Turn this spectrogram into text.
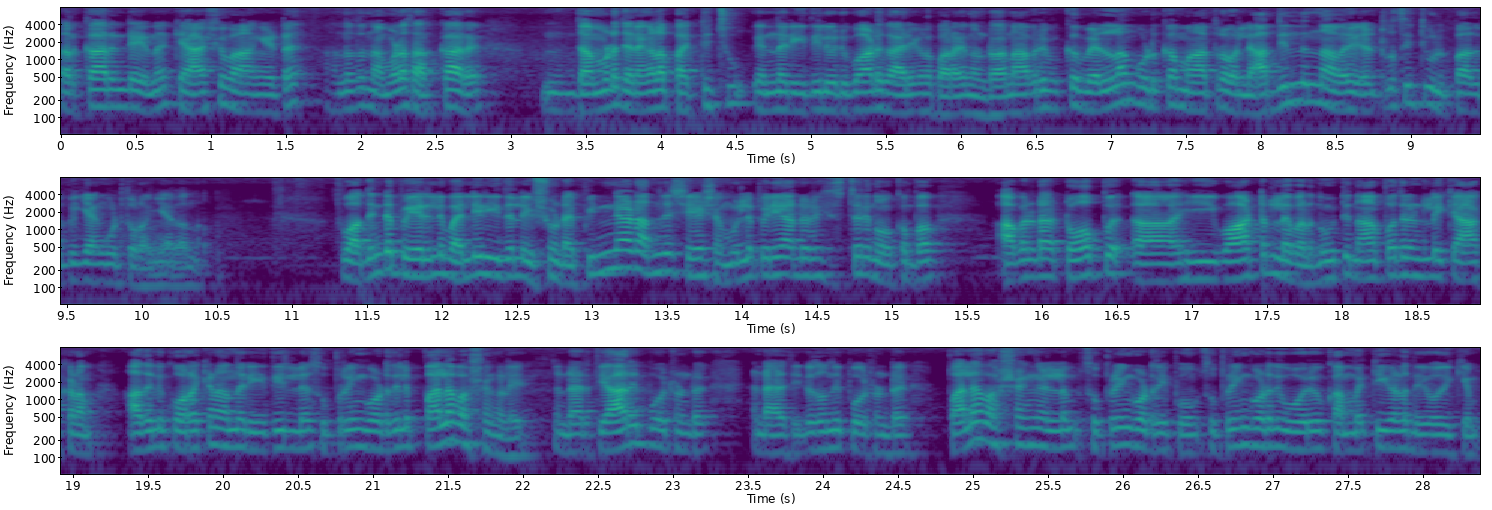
സർക്കാരിന്റെ നിന്ന് ക്യാഷ് വാങ്ങിയിട്ട് അന്നത്തെ നമ്മുടെ സർക്കാർ നമ്മുടെ ജനങ്ങളെ പറ്റിച്ചു എന്ന രീതിയിൽ ഒരുപാട് കാര്യങ്ങൾ പറയുന്നുണ്ട്. കാരണം അവർക്ക് വെള്ളം കൊടുക്കാൻ മാത്രമല്ല അതിൽ നിന്ന് അവർ ഇലക്ട്രിസിറ്റി ഉൽപ്പാദിപ്പിക്കാൻ കൂടി തുടങ്ങിയതെന്ന്. സോ അതിന്റെ പേരിൽ വലിയ രീതിയിലുള്ള ഇഷ്യൂ ഉണ്ടായി. പിന്നീട് അതിന് ശേഷം മുല്ലപ്പെരിയാറിന്റെ ഒരു ഹിസ്റ്ററി നോക്കുമ്പോൾ അവരുടെ ടോപ്പ് ഈ വാട്ടർ ലെവൽ നൂറ്റി നാൽപ്പത്തിരണ്ടിലേക്ക് ആക്കണം അതിൽ കുറയ്ക്കണം എന്ന രീതിയിൽ സുപ്രീം കോടതിയിൽ പല വർഷങ്ങളിൽ രണ്ടായിരത്തി ആറിൽ പോയിട്ടുണ്ട് രണ്ടായിരത്തി ഇരുപത്തൊന്നിൽ പോയിട്ടുണ്ട് പല വർഷങ്ങളിലും സുപ്രീം കോടതി പോകും സുപ്രീം കോടതി ഓരോ കമ്മിറ്റികളെ നിയോഗിക്കും.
